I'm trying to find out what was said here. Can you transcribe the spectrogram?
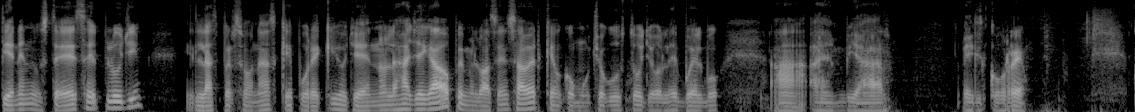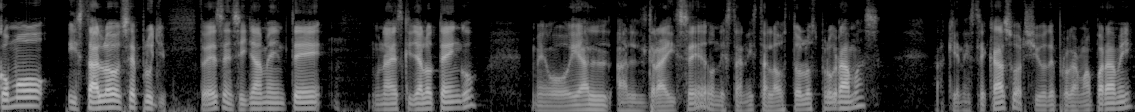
tienen ustedes el plugin y las personas que por X o Y no les ha llegado pues me lo hacen saber que con mucho gusto yo les vuelvo a, a enviar el correo ¿cómo instalo ese plugin? entonces sencillamente una vez que ya lo tengo me voy al, al Drive C donde están instalados todos los programas. Aquí en este caso, archivo de programa para mí.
